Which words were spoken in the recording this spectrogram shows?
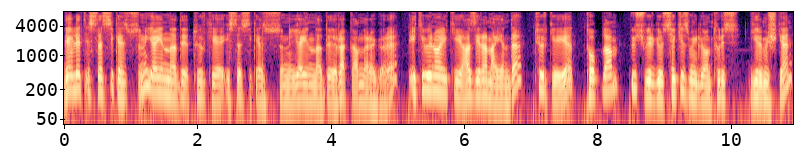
Devlet İstatistik Enstitüsü'nün yayınladığı, Türkiye İstatistik Enstitüsü'nün yayınladığı rakamlara göre 2012 Haziran ayında Türkiye'ye toplam 3,8 milyon turist girmişken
